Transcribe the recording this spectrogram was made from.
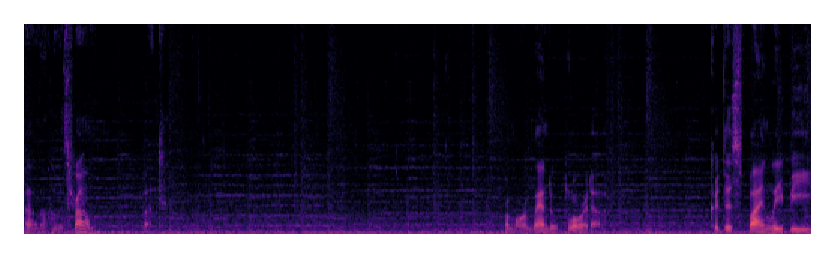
I don't know who it's from, but from Orlando, Florida. Could this finally be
